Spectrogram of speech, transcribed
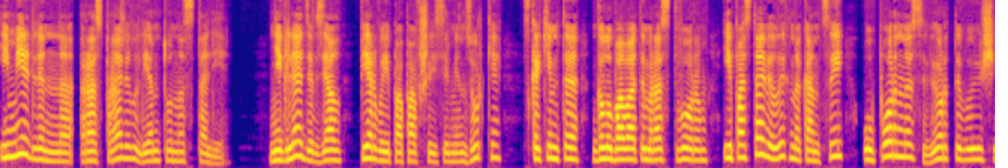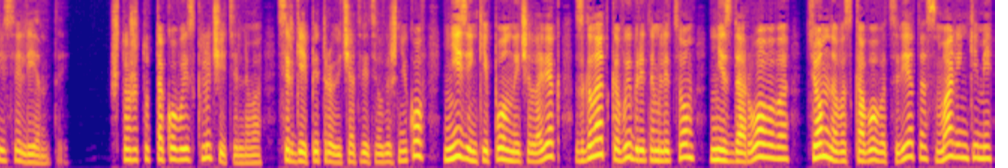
и медленно расправил ленту на столе. Не глядя, взял первые попавшиеся мензурки с каким-то голубоватым раствором и поставил их на концы упорно свертывающейся ленты. «Что же тут такого исключительного?» — Сергей Петрович ответил Вишняков, низенький полный человек с гладко выбритым лицом нездорового, темно-воскового цвета, с маленькими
